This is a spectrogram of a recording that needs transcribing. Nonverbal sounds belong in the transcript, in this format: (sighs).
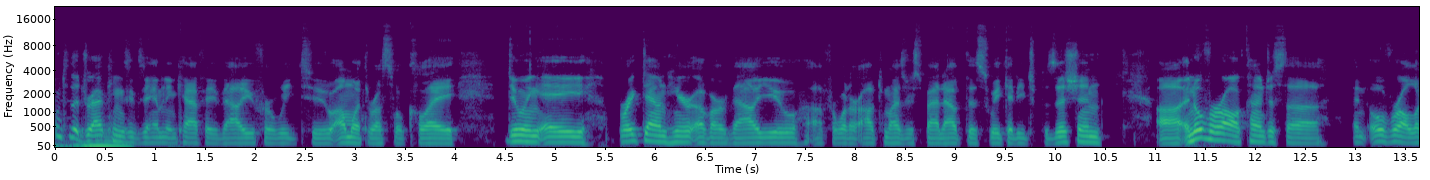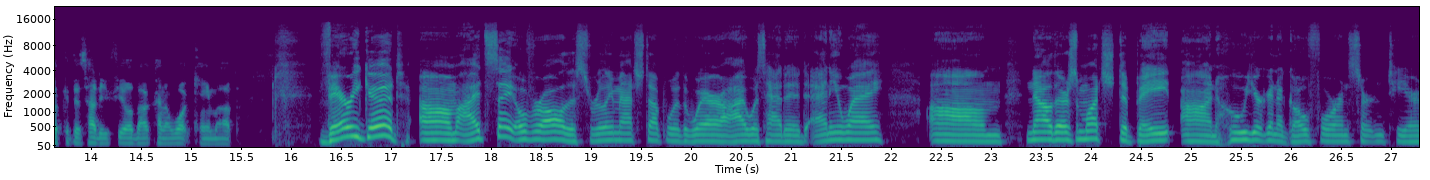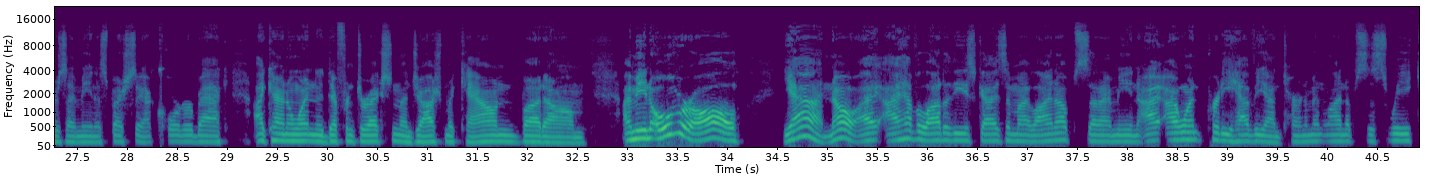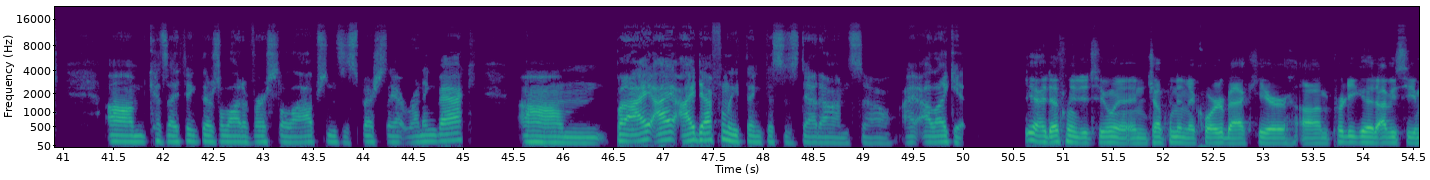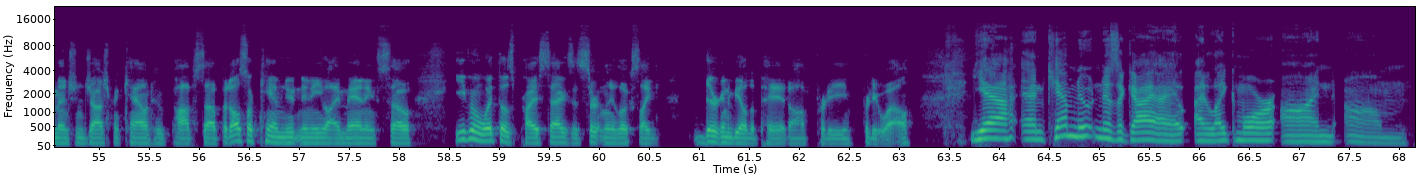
Welcome to the DraftKings Examining Cafe Value for Week Two. I'm with Russell Clay, doing a breakdown here of our value uh, for what our optimizer spat out this week at each position, uh, and overall, kind of just a uh, an overall look at this. How do you feel about kind of what came up? Very good. Um, I'd say overall, this really matched up with where I was headed anyway. Um, now there's much debate on who you're going to go for in certain tiers. I mean, especially at quarterback, I kind of went in a different direction than Josh McCown, but um, I mean, overall, yeah, no, I, I have a lot of these guys in my lineups. And I mean, I, I went pretty heavy on tournament lineups this week um, because I think there's a lot of versatile options, especially at running back. Um, but I, I, I definitely think this is dead on. So I, I like it. Yeah, I definitely do too. And jumping into quarterback here, um, pretty good. Obviously, you mentioned Josh McCown, who pops up, but also Cam Newton and Eli Manning. So even with those price tags, it certainly looks like they're going to be able to pay it off pretty pretty well. Yeah, and Cam Newton is a guy I I like more on um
